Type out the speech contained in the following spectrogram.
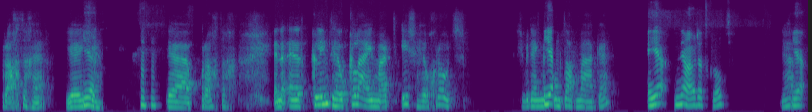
prachtig hè? Jeetje. Ja, ja prachtig. En, en het klinkt heel klein, maar het is heel groot. Als je bedenkt met contact maken. Ja, nou dat klopt. Ja. ja,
